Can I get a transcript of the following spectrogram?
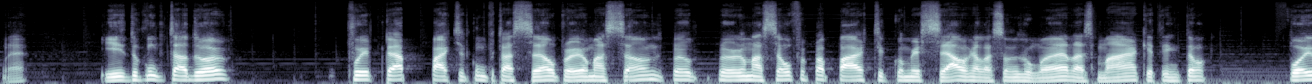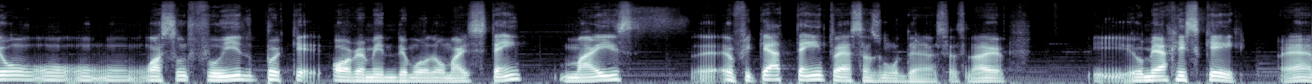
né? E do computador fui para a parte de computação, programação, programação foi para a parte comercial, relações humanas, marketing, então foi um, um, um, assunto fluido, porque obviamente demorou mais tempo, mas eh, eu fiquei atento a essas mudanças, né? E eu me arrisquei, né?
